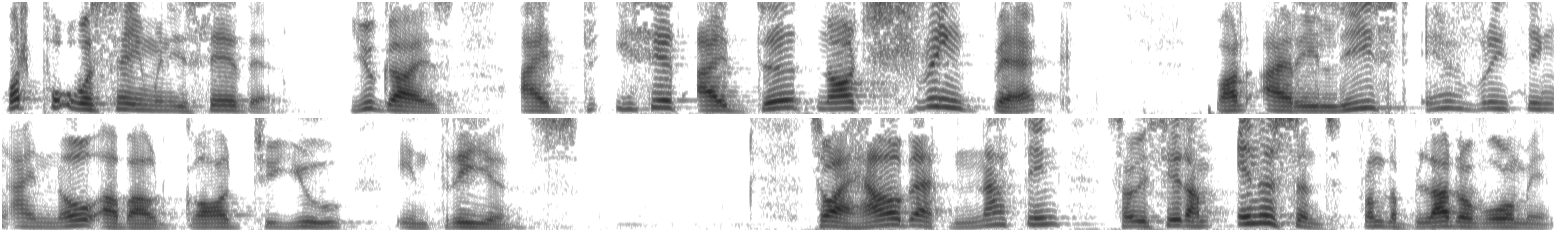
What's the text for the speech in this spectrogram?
What Paul was saying when he said that, you guys, I, he said, I did not shrink back, but I released everything I know about God to you in three years. So I held back nothing. So he said, I'm innocent from the blood of all men.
